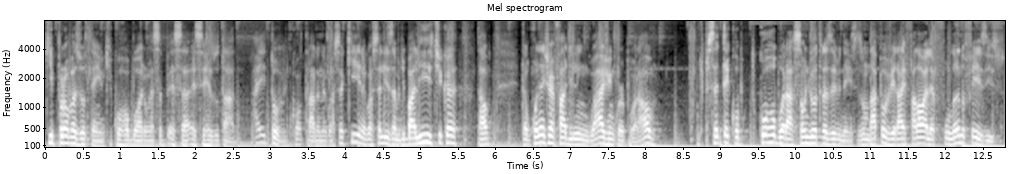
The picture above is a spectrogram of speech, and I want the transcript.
Que provas eu tenho que corroboram essa, essa- esse resultado? Aí, pô, encontraram um negócio aqui, negócio ali, exame de balística tal. Então, quando a gente vai falar de linguagem corporal, a gente precisa ter co- corroboração de outras evidências. Não dá pra eu virar e falar, olha, fulano fez isso.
